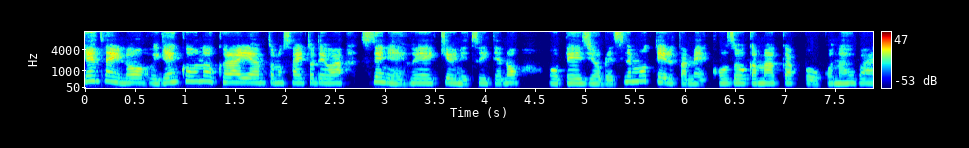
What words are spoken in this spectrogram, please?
現在の現行のクライアントのサイトでは、すでに FAQ についてのページを別で持っているため、構造化マークアップを行う場合、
